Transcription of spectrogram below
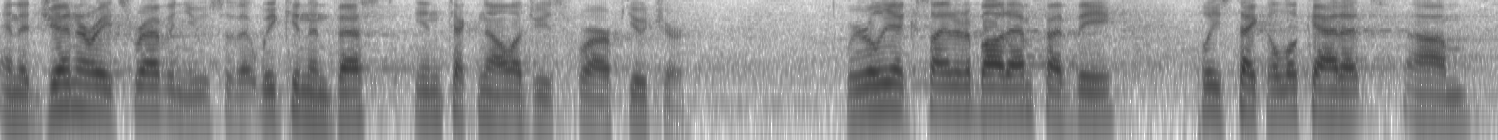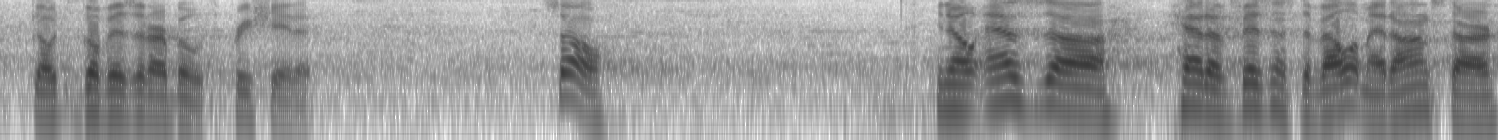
and it generates revenue so that we can invest in technologies for our future. We're really excited about FMV. Please take a look at it. Um, go, go visit our booth. Appreciate it. So, you know, as uh, head of business development at OnStar,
